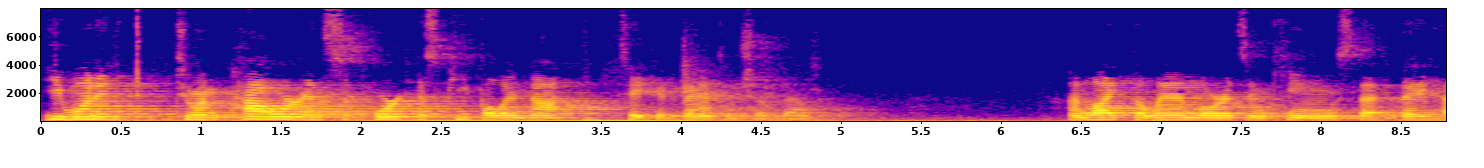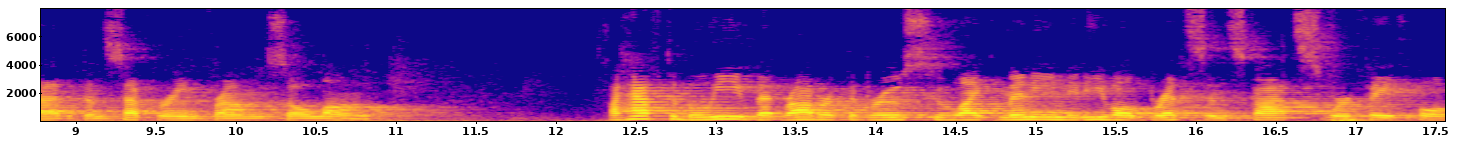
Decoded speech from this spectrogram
He wanted to empower and support his people and not take advantage of them unlike the landlords and kings that they had been suffering from so long. I have to believe that Robert the Bruce, who, like many medieval Brits and Scots, were faithful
